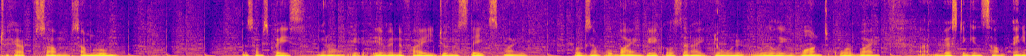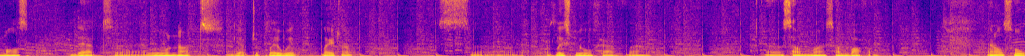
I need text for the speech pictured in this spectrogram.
to have some some room some space you know even if I do mistakes by for example buying vehicles that I don't really want or by uh, investing in some animals that uh, we will not get to play with later. So at least we will have uh, some some buffer. And also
